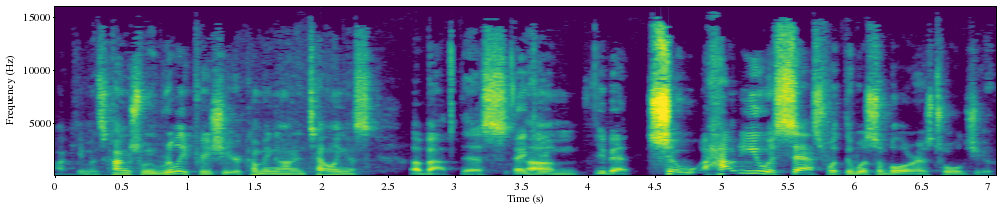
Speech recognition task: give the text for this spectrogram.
documents. Congressman, we really appreciate your coming on and telling us about this. Thank you. Um, you bet. So, how do you assess what the whistleblower has told you?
